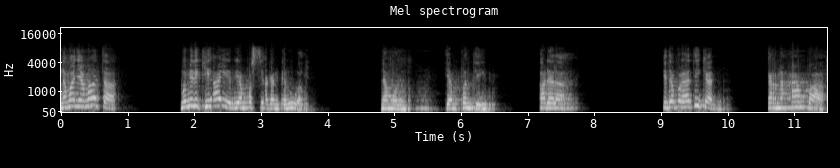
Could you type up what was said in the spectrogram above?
Namanya mata, memiliki air yang pasti akan keluar. Namun yang penting adalah kita perhatikan karena apa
